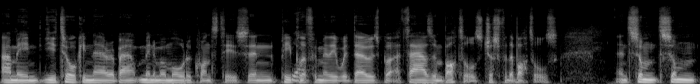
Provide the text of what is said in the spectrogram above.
I mean, you're talking there about minimum order quantities, and people yeah. are familiar with those, but a thousand bottles just for the bottles. And some some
